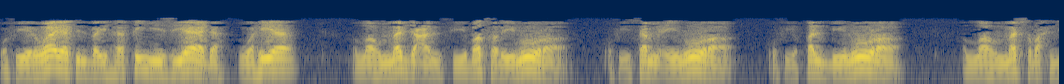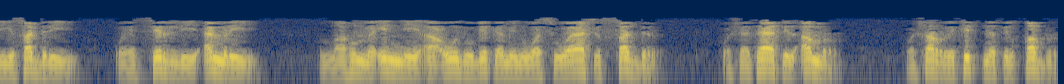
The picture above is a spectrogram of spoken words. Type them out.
وفي رواية البيهقي زيادة وهي اللهم اجعل في بصري نورا وفي سمعي نورا وفي قلبي نورا. اللهم اشرح لي صدري ويسر لي أمري. اللهم إني أعوذ بك من وسواس الصدر وشتات الأمر وشر فتنة القبر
